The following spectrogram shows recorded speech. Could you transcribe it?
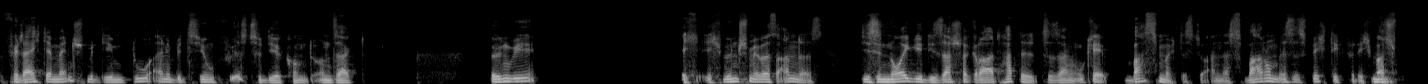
vielleicht der Mensch, mit dem du eine Beziehung führst, zu dir kommt und sagt, irgendwie, ich, ich wünsche mir was anderes diese Neugier, die Sascha gerade hatte, zu sagen, okay, was möchtest du anders? Warum ist es wichtig für dich? Was mhm.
